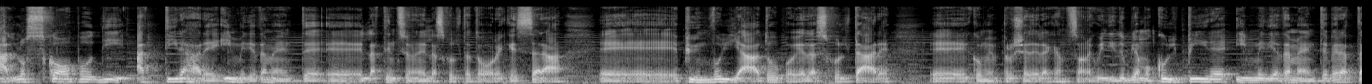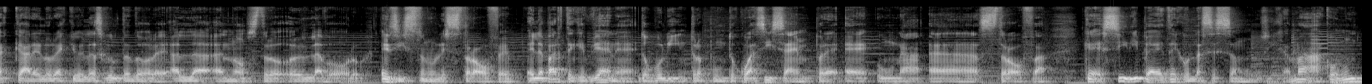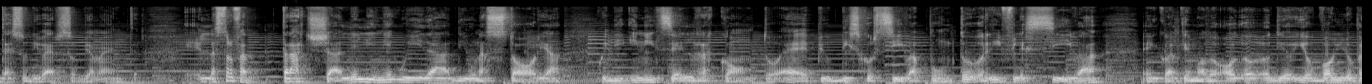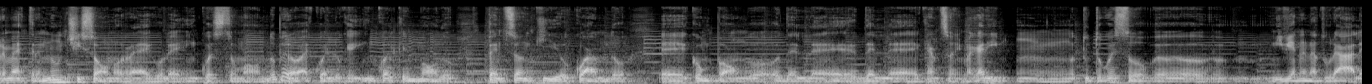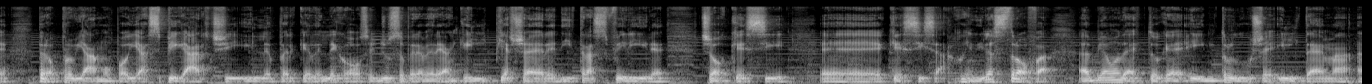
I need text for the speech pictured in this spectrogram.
ha lo scopo di attirare immediatamente eh, l'attenzione dell'ascoltatore che sarà eh, più invogliato poi ad ascoltare eh, come procede la canzone. Quindi dobbiamo colpire immediatamente per attaccare l'orecchio dell'ascoltatore al, al nostro lavoro. Esistono le strofe e la parte che viene dopo l'intro appunto quasi sempre è una uh, strofa che si ripete con la stessa musica ma con un testo diverso ovviamente la strofa traccia le linee guida di una storia, quindi inizia il racconto, è più discorsiva appunto, riflessiva in qualche modo, oddio io voglio premettere, non ci sono regole in questo mondo, però è quello che in qualche modo penso anch'io quando eh, compongo delle, delle, canzoni, magari mm, tutto questo... Eh, mi viene naturale, però proviamo poi a spiegarci il perché delle cose, giusto per avere anche il piacere di trasferire ciò che si, eh, che si sa. Quindi la strofa abbiamo detto che introduce il tema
